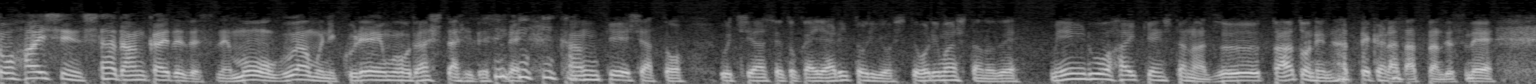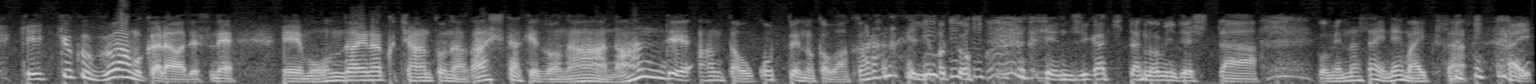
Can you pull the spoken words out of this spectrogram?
ト配信した段階でですねもうグアムにクレームを出したりですね 関係者と打ち合わせとかやり取りをしておりましたのでメールを拝見したのはずーっと後になってからだったんですね。結局グアムからはですね、えー問題なくちゃんと流したけどななんであんた怒ってんのかわからないよと 返事が来たのみでした。ごめんなさいねマイクさん。はい。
